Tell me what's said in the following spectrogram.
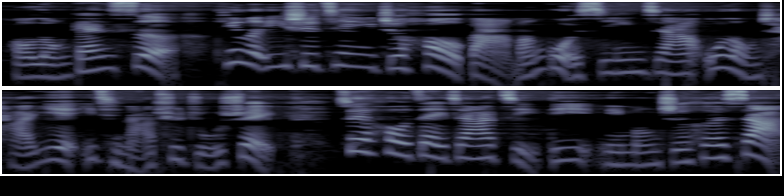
喉咙干涩。听了医师建议之后，把芒果心加乌龙茶叶一起拿去煮水，最后再加几滴柠檬汁喝下。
